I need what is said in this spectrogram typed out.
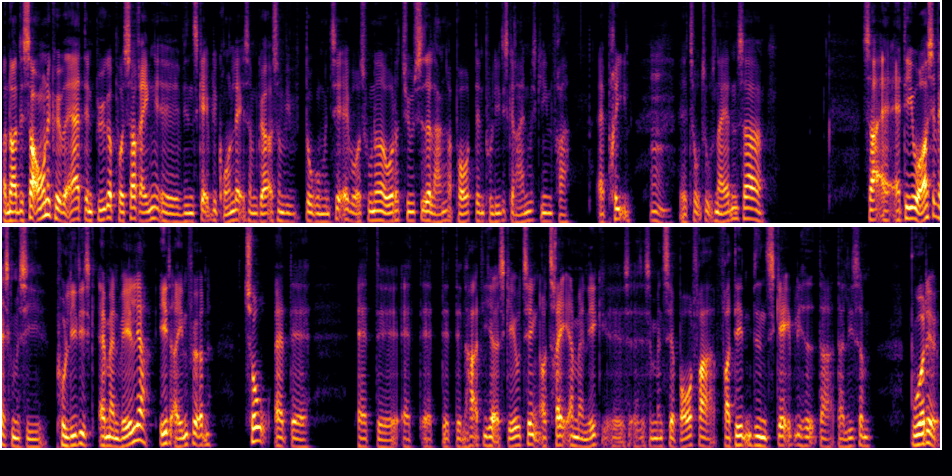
og når det så ovenikøbet er, at den bygger på så ringe øh, videnskabeligt grundlag, som gør, og som vi dokumenterer i vores 128 sider lange rapport, Den politiske regnmaskine fra april mm. øh, 2018, så, så er, er det jo også, hvad skal man sige, politisk, at man vælger et at indføre den, to at, øh, at, øh, at, at, at den har de her skæve ting, og tre at man ikke, øh, altså man ser bort fra, fra den videnskabelighed, der, der ligesom burde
